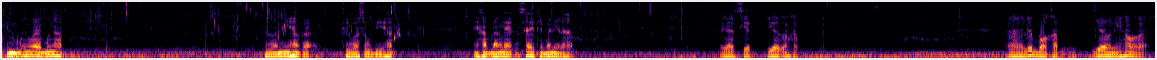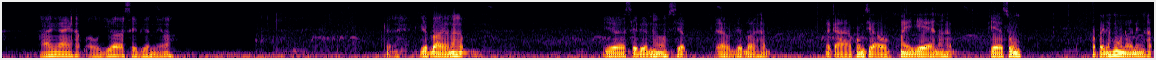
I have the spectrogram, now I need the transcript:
ทิมเบิ่งไว้เบิ่งครับ ถือว่ามีเฮาก็ถือว่าโชคดีครับ นี่ครับหลังแรกก็ใส่ทิมไว้นี่แหละครับระยะเสียบเยื่อก่อนครับเอ่อลืมบอกครับเยื่อวันนี้เขาก็หาง่ายครับเอาเยื่อใส่เดือนนี้เนาะ เรียบร้อยแล้วนะครับเยื่อใส่เดือนเขาเสียบแล้วเรียบร้อยครับ แล้วก็ผมจะเอาไม้แย่นะครับแย่ซุ่งเข้าไปในหูหน่อยนึงครับ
